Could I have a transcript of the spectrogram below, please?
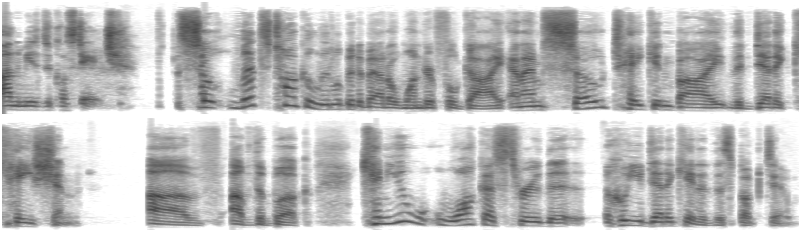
on the musical stage so let's talk a little bit about a wonderful guy and i'm so taken by the dedication of of the book. Can you walk us through the who you dedicated this book to?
